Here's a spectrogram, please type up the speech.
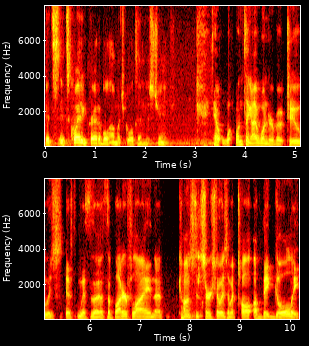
it's it's quite incredible how much goaltending has changed. Yeah, one thing I wonder about too is if with the the butterfly and the constant search to always have a tall, a big goalie,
